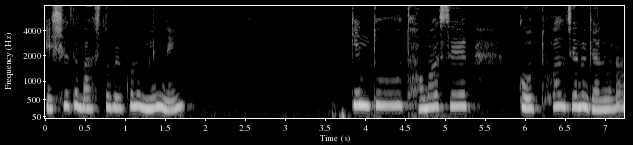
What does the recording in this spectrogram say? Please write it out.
এর সাথে বাস্তবের কোনো মিল নেই। কিন্তু থমাসের কৌতূহল যেন গেল না।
